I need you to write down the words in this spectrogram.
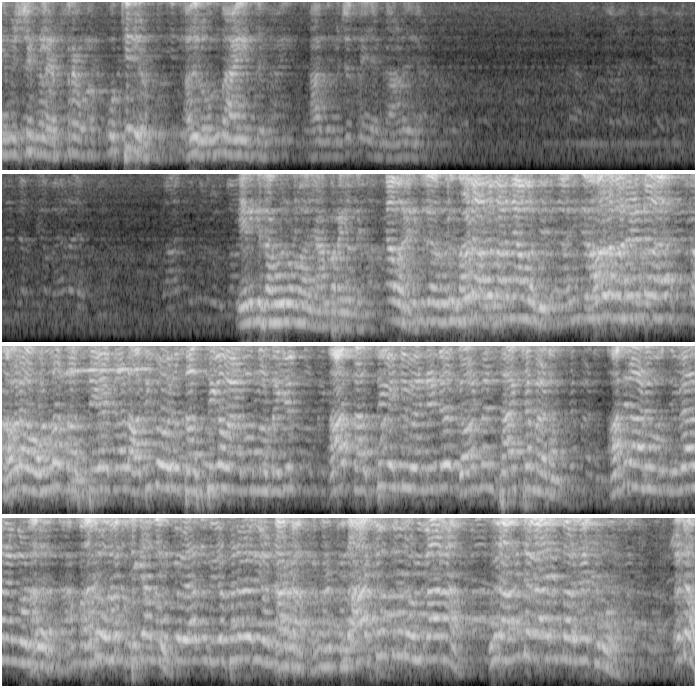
നിമിഷങ്ങൾ എത്ര ഒത്തിരിയുണ്ട്. അതിലൊന്നായിട്ട് ആ നിമിഷത്തെ ഞാൻ കാണുകയാണ്. എനിക്ക് സൗകര്യമുള്ളതാണ് ഞാൻ പറയുന്നത് എനിക്ക് സൗകര്യം തസ്തികയേക്കാൾ അധികം ഒരു തസ്തിക വേണമെന്നുണ്ടെങ്കിൽ ആ തസ്തികയ്ക്ക് വേണ്ടിയിട്ട് ഗവൺമെന്റ് സാക്ഷ്യം വേണം. അതിനാണ് നിവേദനം കൊടുത്തത്. അത് ഉപേക്ഷിക്കാൻ നമുക്ക് വേറെ വികസന വേദി ഉണ്ടാക്കാം ഇത് ആശുപത്രിയുടെ ഉദ്ഘാടനം. ഇവിടെ അതിന്റെ കാര്യം പറഞ്ഞേച്ചു പോകും കേട്ടോ?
